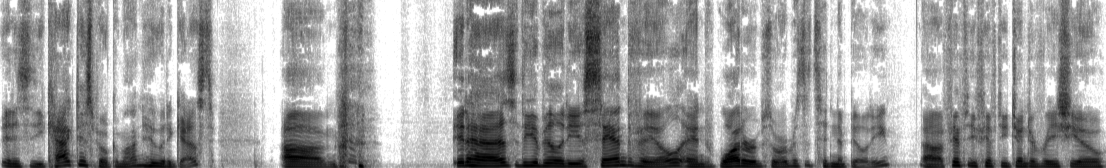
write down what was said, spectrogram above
It is the cactus Pokemon, who would have guessed? Um, it has the abilities Sand Veil and Water Absorb as its hidden ability. 50 uh, 50 gender ratio,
